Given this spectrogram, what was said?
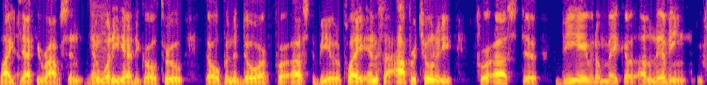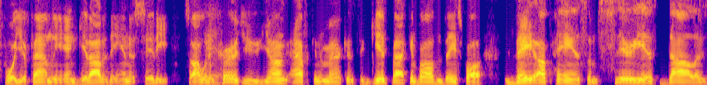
like Yeah. Jackie Robinson and what he had to go through to open the door for us to be able to play. And it's an opportunity for us to be able to make a, a living for your family and get out of the inner city. So I would Yeah. encourage you, young African Americans, to get back involved in baseball. They are paying some serious dollars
